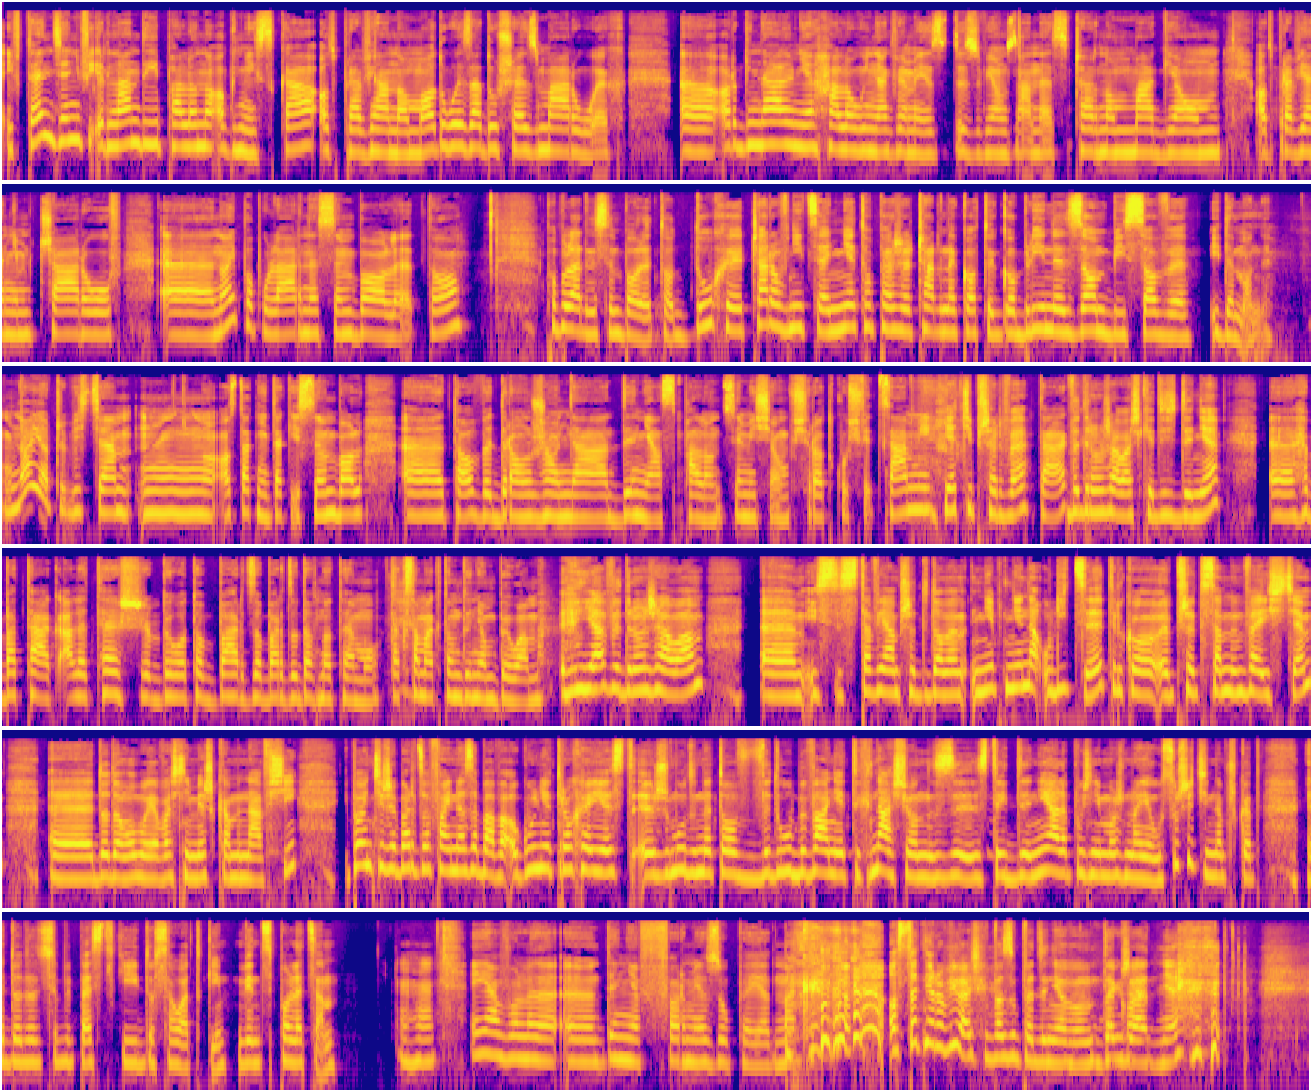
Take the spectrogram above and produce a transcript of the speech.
I w ten dzień w Irlandii palono ogniska, odprawiano modły za dusze zmarłych. E, oryginalnie Halloween, jak wiemy, jest związane z czarną magią, odprawianiem czarów, e, no i popularne symbole to Popularne symbole to duchy, czarownice, nietoperze, czarne koty, gobliny, zombie, sowy i demony. No i oczywiście mm, ostatni taki symbol e, to wydrążona dynia z palącymi się w środku świecami. Ja ci przerwę. Tak. Wydrążałaś kiedyś dynię? E, chyba tak, ale też było to bardzo, bardzo dawno temu. Tak samo jak tą dynią byłam. Ja wydrążałam i stawiałam przed domem, nie, nie na ulicy, tylko przed samym wejściem e, do domu, bo ja właśnie mieszkam na wsi. I powiem ci, że bardzo fajna zabawa. Ogólnie trochę jest żmudne to wydłubywanie tych nasion z, z tej dyni, ale później można je ususzyć i na przykład dodać sobie pestki do sałatki, więc polecam. Mhm. Ja wolę dynię w formie zupy jednak. Ostatnio robiłaś chyba zupę dyniową. Dokładnie. E,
